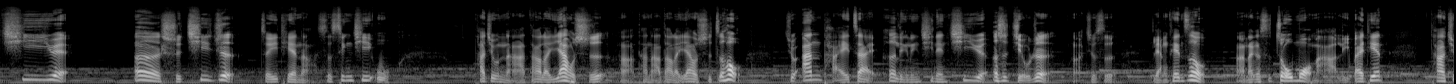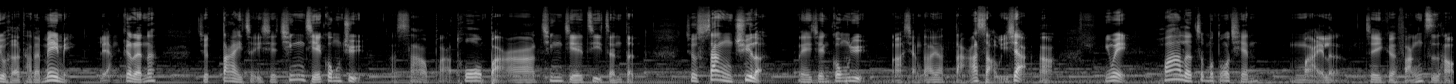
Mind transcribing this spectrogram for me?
七月二十七日这一天呢，是星期五，他就拿到了钥匙啊。他拿到了钥匙之后，就安排在二零零七年七月二十九日啊，就是两天之后啊，那个是周末嘛，礼拜天。他就和他的妹妹两个人呢就带着一些清洁工具啊，扫把、拖把啊、清洁剂等等，就上去了那间公寓啊，想到要打扫一下啊，因为花了这么多钱买了这个房子哈，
